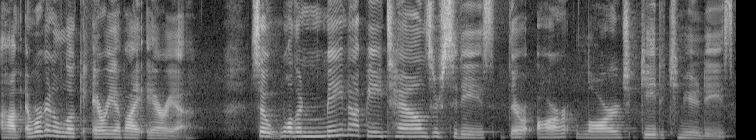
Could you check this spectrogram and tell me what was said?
um, and we're going to look area by area. So while there may not be towns or cities, there are large gated communities.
